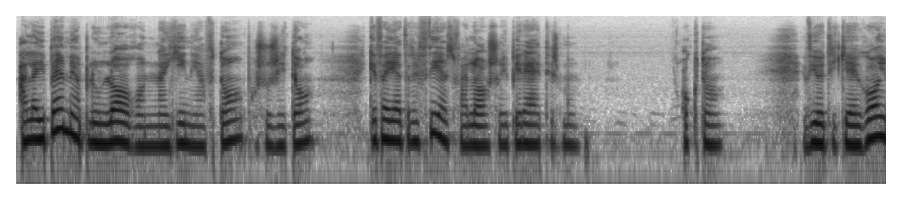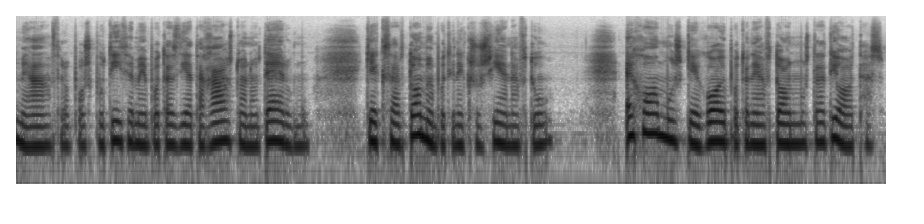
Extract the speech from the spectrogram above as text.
Αλλά υπέ με απλούν λόγων να γίνει αυτό που σου ζητώ και θα ιατρευτεί ασφαλώς ο υπηρέτης μου. 8 διότι και εγώ είμαι άνθρωπος που τίθεμαι υπό τας διαταγάς του ανωτέρου μου και εξαρτώμαι από την εξουσία αυτού, έχω όμως και εγώ υπό τον εαυτό μου στρατιώτας.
